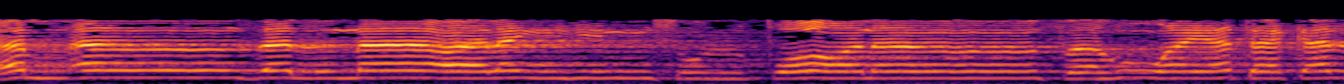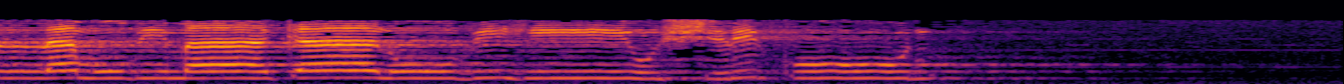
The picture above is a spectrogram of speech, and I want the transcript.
أم أنزلنا عليهم سلطانا فهو يتكلم بما كانوا به يشركون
